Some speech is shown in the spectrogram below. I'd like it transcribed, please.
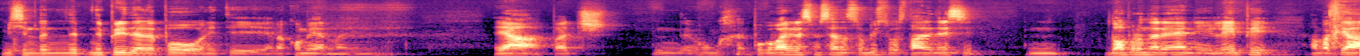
Mislim, da ne, ne pride lepo, niti enakomerno. In, ja, pač, pogovarjali smo se, da so v bistvu ostali dresi dobro narejeni, lepi, ampak ja,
